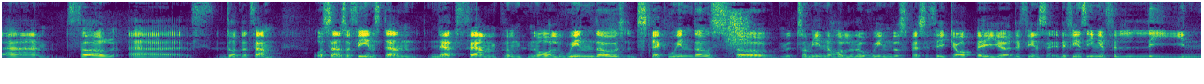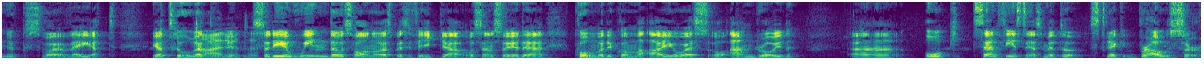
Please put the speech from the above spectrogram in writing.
eh, för eh, .NET 5. Och sen så finns den Net 5.0 Windows, streck Windows för, som innehåller då Windows-specifika API. Det finns, det finns ingen för Linux vad jag vet. Jag tror att, Nej, det så det är Windows har några specifika och sen så är det, kommer det komma iOS och Android. Uh, och sen finns det en som heter streck browser.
